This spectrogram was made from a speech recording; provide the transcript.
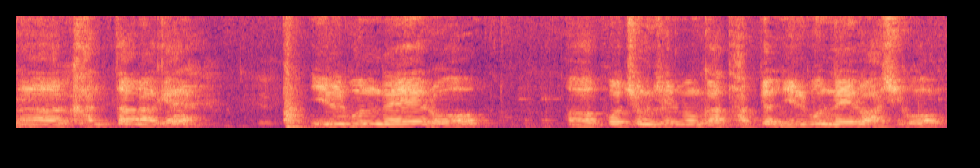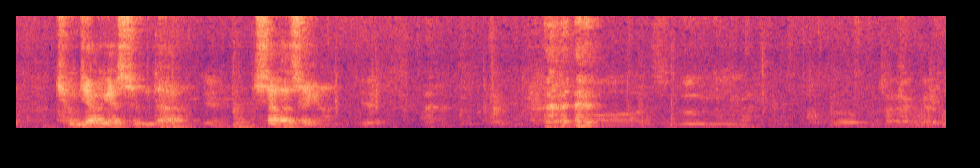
아, 간단하게 1분 내로 어, 보충 질문과 답변 1분 내로 하시고 중지하겠습니다. 예. 시작하세요. 어, 지금 그 부총장께서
